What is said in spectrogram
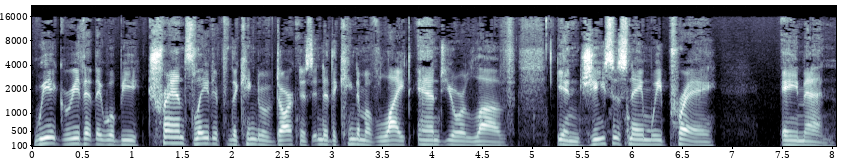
We agree that they will be translated from the kingdom of darkness into the kingdom of light and your love. In Jesus' name we pray. Amen.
